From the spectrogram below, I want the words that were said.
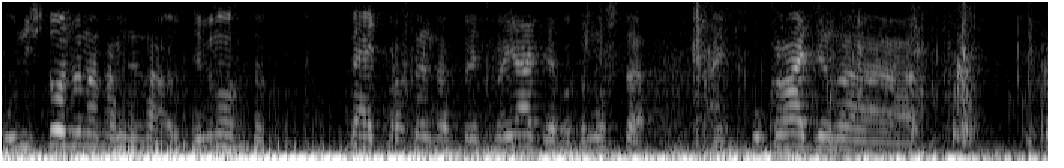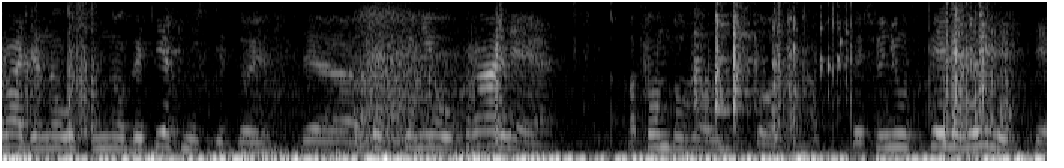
уничтожено там, не знаю, 95% предприятия, потому что украдено, украдено очень много техники, то есть э, то, что не украли, потом было уничтожено. Что не успели вывести,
